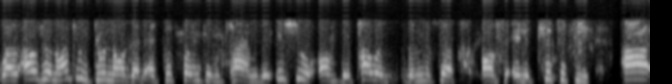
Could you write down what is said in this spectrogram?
Well, Aldrin, what we do know that at this point in time, the issue of the powers of the Minister of Electricity are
